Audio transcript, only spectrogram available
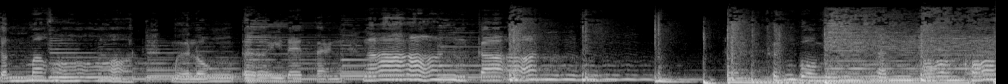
จนมาฮอด เมื่อลงเอ่ยได้แต่งงานกันถึงบ่มีเงินทองของ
